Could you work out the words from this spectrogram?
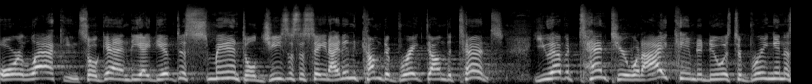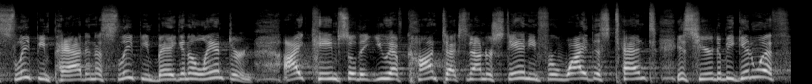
or lacking. So, again, the idea of dismantle, Jesus is saying, I didn't come to break down the tent. You have a tent here. What I came to do is to bring in a sleeping pad and a sleeping bag and a lantern. I came so that you have context and understanding for why this tent is here to begin with.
